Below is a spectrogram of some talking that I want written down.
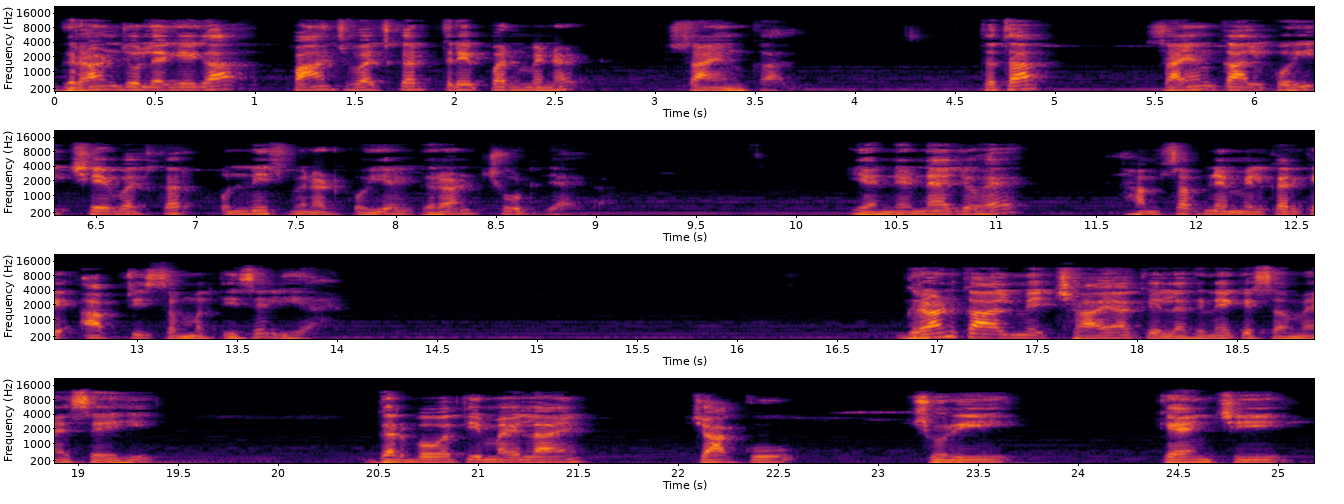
ग्रहण जो लगेगा पाँच बजकर तिरपन मिनट सायंकाल। तथा सायंकाल को ही छः बजकर उन्नीस मिनट को यह ग्रहण छूट जाएगा। यह निर्णय जो है, हम सबने मिलकर के आपसी सम्मति से लिया है। ग्रहण काल में छाया के लगने के समय से ही गर्भवती महिलाएँ चाकू, छुरी, कैंची,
